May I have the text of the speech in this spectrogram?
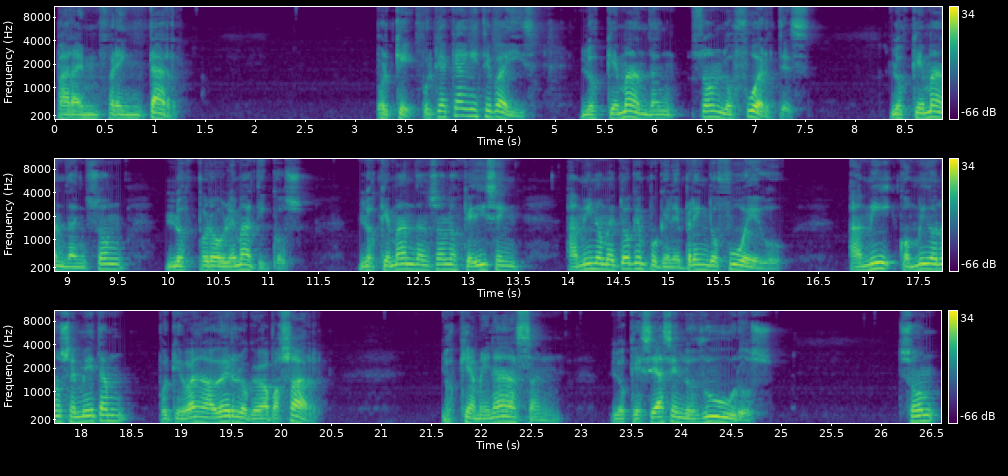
para enfrentar. ¿Por qué? Porque acá en este país los que mandan son los fuertes, los que mandan son los problemáticos, los que mandan son los que dicen a mí no me toquen porque le prendo fuego, a mí conmigo no se metan porque van a ver lo que va a pasar, los que amenazan, los que se hacen los duros, son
